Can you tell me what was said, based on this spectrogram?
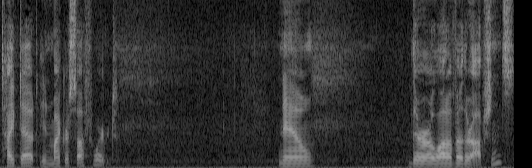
typed out in Microsoft Word. Now, there are a lot of other options.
